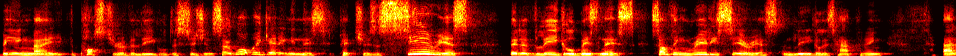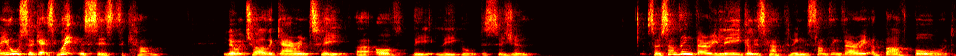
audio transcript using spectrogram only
being made, the posture of a legal decision. So, what we're getting in this picture is a serious bit of legal business. Something really serious and legal is happening. And he also gets witnesses to come, you know, which are the guarantee uh, of the legal decision. So something very legal is happening, something very above board.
